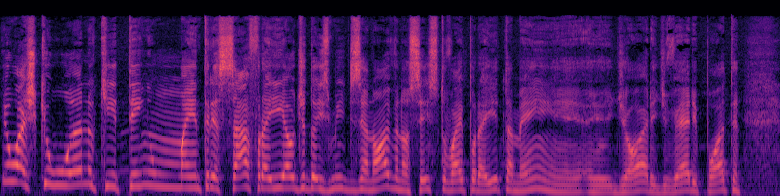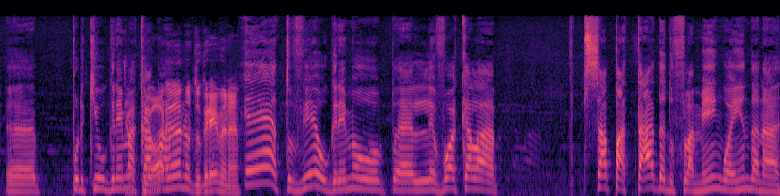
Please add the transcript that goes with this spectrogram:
Eu acho que o ano que tem uma entre-safra aí é o de 2019, não sei se tu vai por aí também, eh, Diori, de Very Potter, eh, porque o Grêmio É o pior acaba... ano do Grêmio, né? É, tu vê, o Grêmio eh, levou aquela sapatada do Flamengo ainda na,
